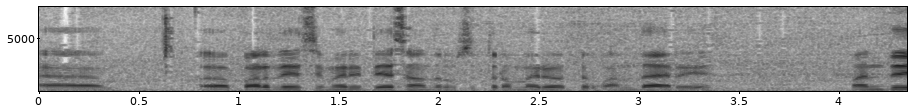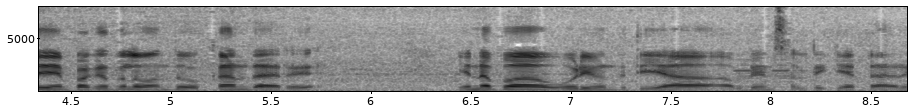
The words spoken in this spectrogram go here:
பரதேசம் பரதேசி மாதிரி தேசாந்திரம் சுற்றுற மாதிரி ஒருத்தர் வந்தார். வந்து என் பக்கத்தில் வந்து உட்காந்தார் என்னப்பா ஓடி வந்துட்டியா? அப்படின்னு சொல்லிட்டு கேட்டார்.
